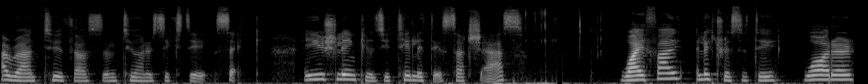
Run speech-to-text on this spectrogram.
around 2,260 sek. It usually includes utilities such as Wi Fi, electricity, water,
